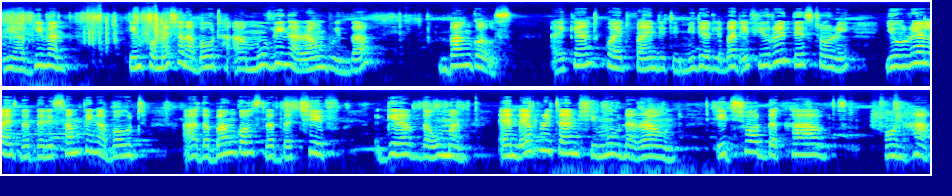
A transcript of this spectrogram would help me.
we are given information about her moving around with the bangles. I can't quite find it immediately, but if you read this story, you realize that there is something about uh, the bangles that the chief gave the woman, and every time she moved around, it showed the curves on her,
